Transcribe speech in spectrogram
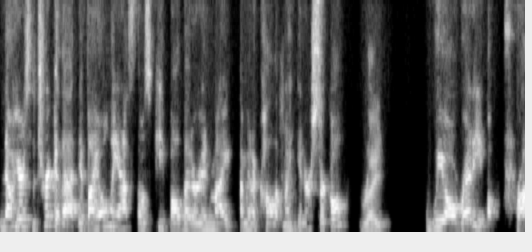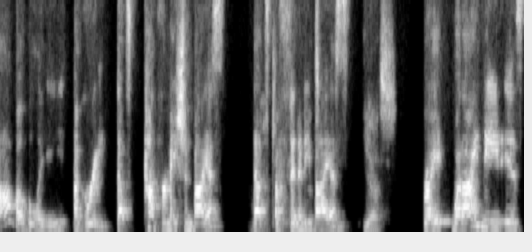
Now, here's the trick of that. If I only ask those people that are in my, I'm going to call it my hmm. inner circle. Right. We already probably agree. That's confirmation bias. That's right. affinity That's, bias. Yes. Right. What I need is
